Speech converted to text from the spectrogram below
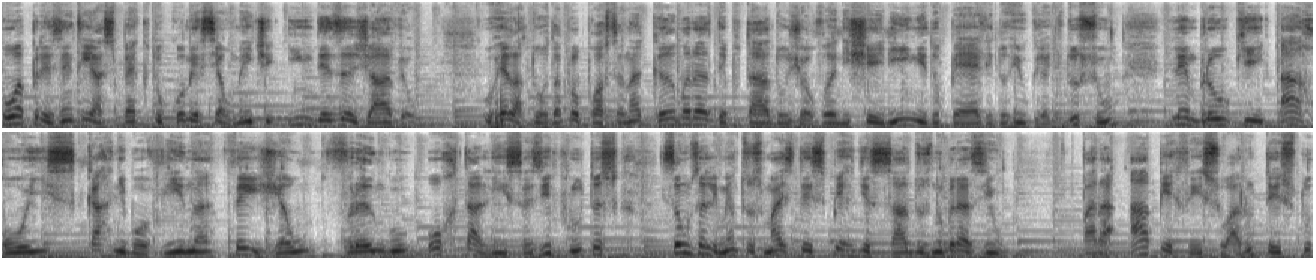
ou apresentem aspecto comercialmente indesejável. O relator da proposta na Câmara, deputado Giovanni Cherini, do PL do Rio Grande do Sul, lembrou que arroz, carne bovina, feijão, frango, hortaliças e frutas são os alimentos mais desperdiçados no Brasil. Para aperfeiçoar o texto,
